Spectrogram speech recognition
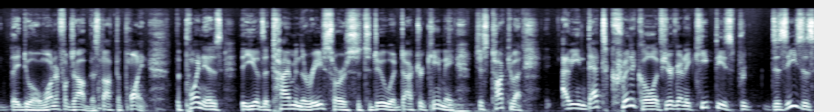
they do a wonderful job. That's not the point. The point is that you have the time and the resources to do what Dr. Kime just talked about. I mean, that's critical if you're going to keep these diseases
